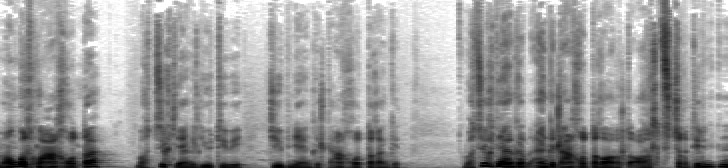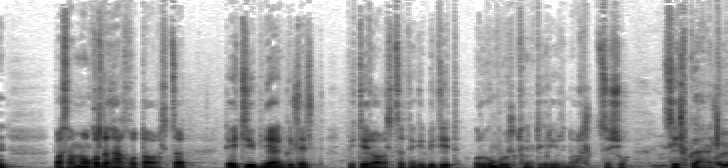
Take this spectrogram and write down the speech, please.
Монгол хүн анх удаа мотоциклийн ангил UTV жибний ангилд анх удаага ингээд мотоциклийн ангил ангил анх удаага оролцож байгаа. Тэрэнд нь бас Монголоос анх удаа оролцоод тэгээ жибний ангилэлд би тэр оролцоод ингээд бид хэд өргөн бүрэлдэхүүнтэйгээр ер нь оролцсон шүү. Сэлгүй араал.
